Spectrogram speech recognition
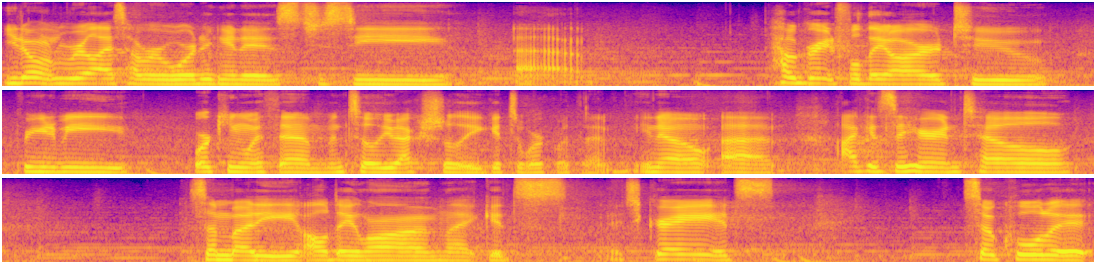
you don't realize how rewarding it is to see uh, how grateful they are to for you to be working with them until you actually get to work with them you know uh, I can sit here and tell somebody all day long like it's it's great it's so cool to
